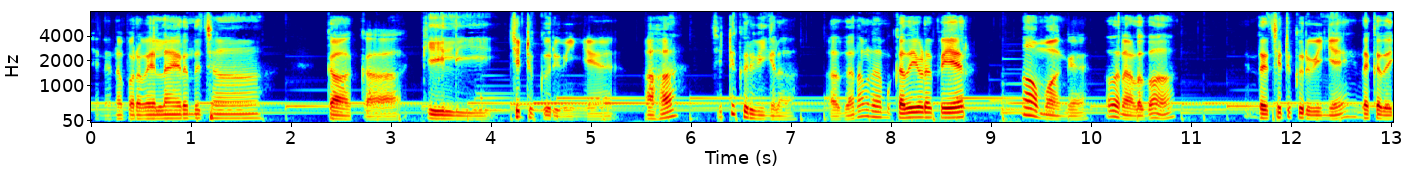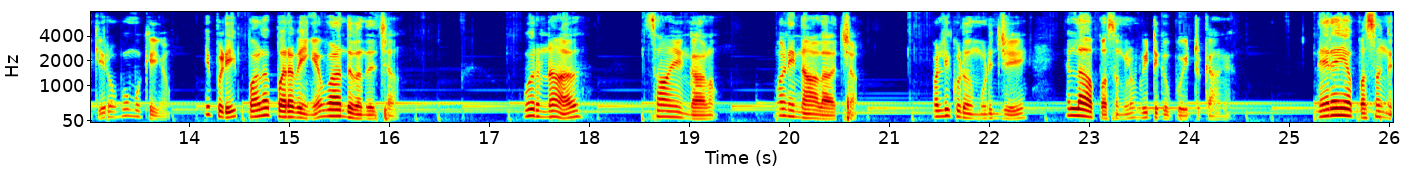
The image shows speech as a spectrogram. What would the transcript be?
என்னென்ன பறவை எல்லாம் இருந்துச்சான் காக்கா கிளி சிட்டுக்குருவிங்க. ஆஹா சிட்டுக்குருவிங்களா? அதுதான் நம்ம கதையோட பெயர். ஆமாங்க அதனாலதான் இந்த சிட்டுக்குருவிங்க இந்த கதைக்கு ரொம்ப முக்கியம். இப்படி பல பறவைங்க வாழ்ந்து வந்துச்சான் ஒரு நாள் சாயங்காலம் மணி நாளாச்சான் பள்ளிக்கூடம் முடிஞ்சு எல்லா பசங்களும் வீட்டுக்கு போயிட்டு இருக்காங்க நிறைய பசங்க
